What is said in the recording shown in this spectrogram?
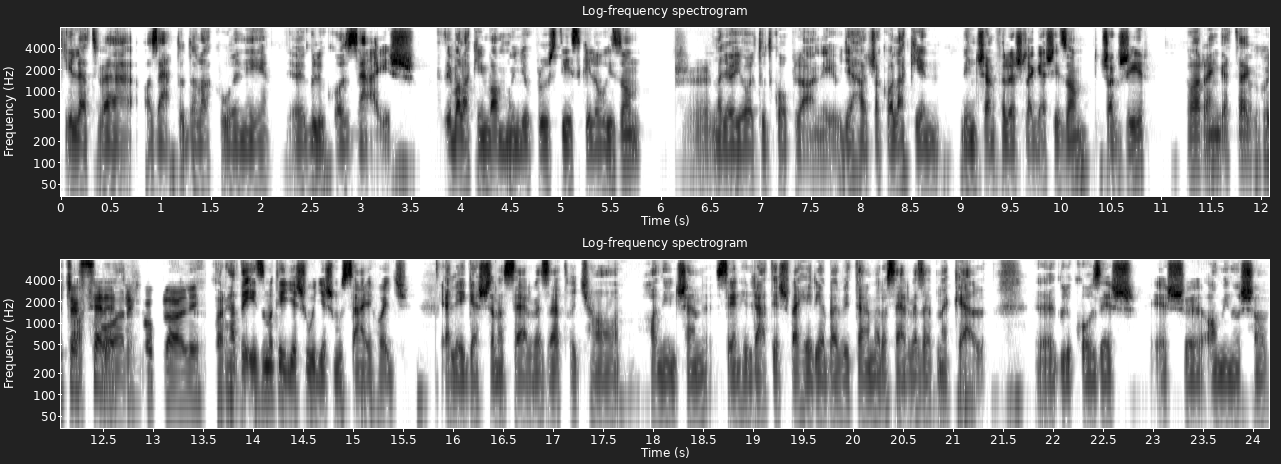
illetve az át tud alakulni glükozzá is. Tehát, valakin van mondjuk plusz 10 kg izom, nagyon jól tud koplalni. Ugye, ha csak valakin nincsen fölösleges izom, csak zsír, van rengeteg. Akkor csak akkor, szeretnek koplalni. Akkor hát izmot így és úgy is muszáj, hogy elégessen a szervezet, hogyha ha nincsen szénhidrát és fehérje bevitel, mert a szervezetnek kell glükóz és, és aminosav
